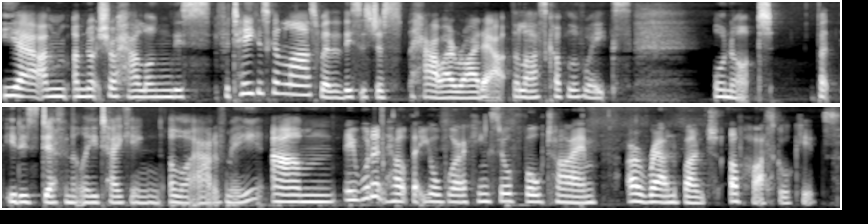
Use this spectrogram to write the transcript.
yeah i'm i'm not sure how long this fatigue is going to last whether this is just how i ride out the last couple of weeks or not but it is definitely taking a lot out of me. Um, it wouldn't help that you're working still full time around a bunch of high school kids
